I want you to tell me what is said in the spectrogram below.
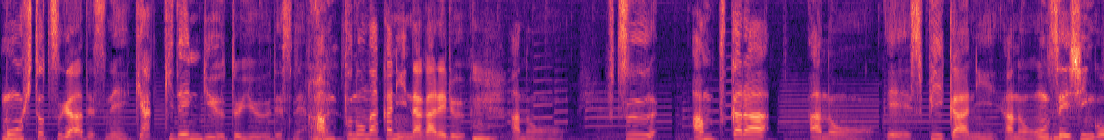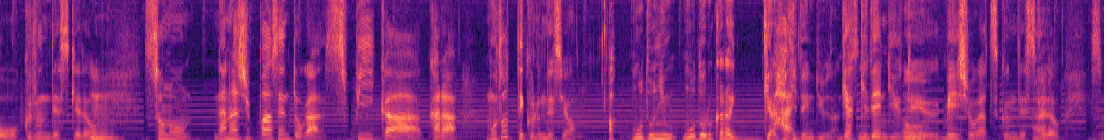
もう一つがですね逆気電流というですね、はい。アンプの中に流れるうん。あの普通アンプからあの、えースピーカーにあの音声信号を送るんですけど、うん。その70%がスピーカーから戻ってくるんですよ。あ元に戻るから逆気電流なんですね。逆気電流という名称がつくんですけど、そ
